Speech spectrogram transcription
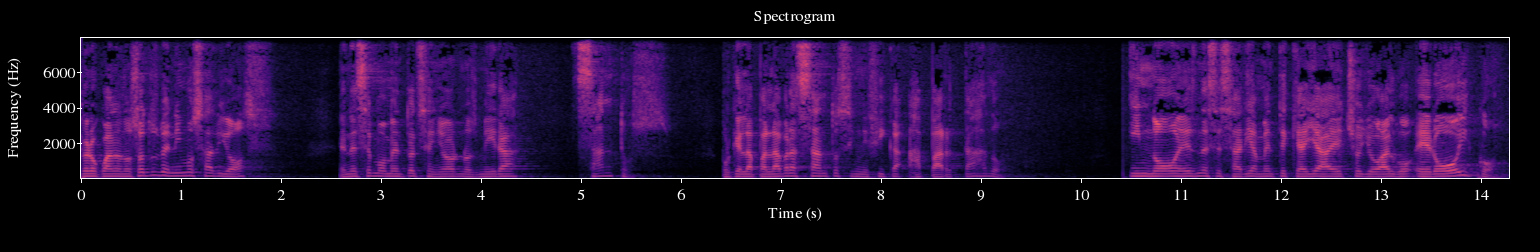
Pero cuando nosotros venimos a Dios, en ese momento el Señor nos mira santos, porque la palabra santo significa apartado. Y no es necesariamente que haya hecho yo algo heroico,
